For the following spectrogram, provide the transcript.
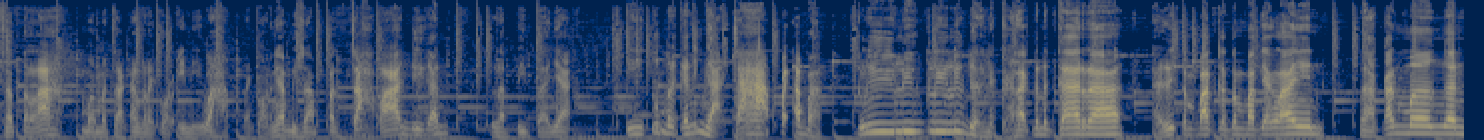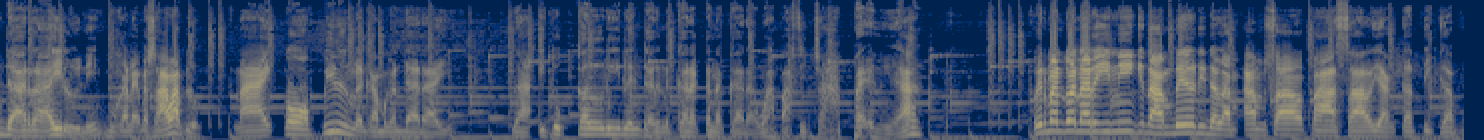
setelah memecahkan rekor ini. Wah, rekornya bisa pecah lagi kan? Lebih banyak. Itu mereka ini nggak capek apa? Keliling-keliling dari negara ke negara, dari tempat ke tempat yang lain. Bahkan mengendarai loh ini, bukan naik pesawat loh. Naik mobil mereka mengendarai. Nah itu keliling dari negara ke negara. Wah pasti capek ini ya. Firman Tuhan hari ini kita ambil di dalam Amsal pasal yang ke-30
